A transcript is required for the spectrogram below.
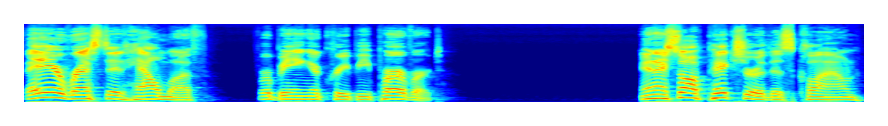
they arrested Helmuth for being a creepy pervert. And I saw a picture of this clown,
